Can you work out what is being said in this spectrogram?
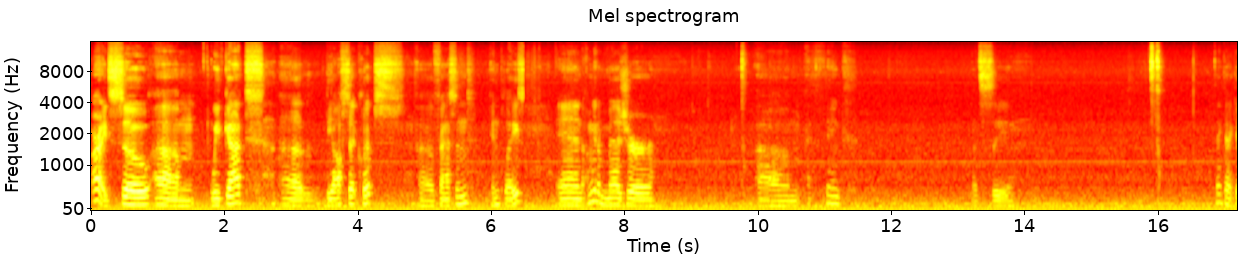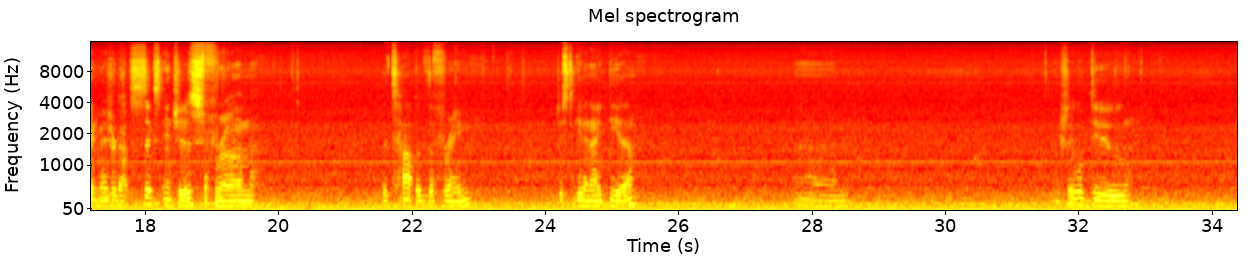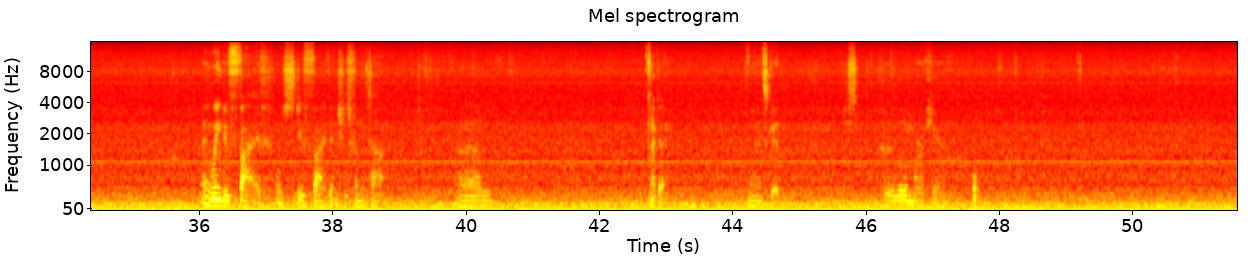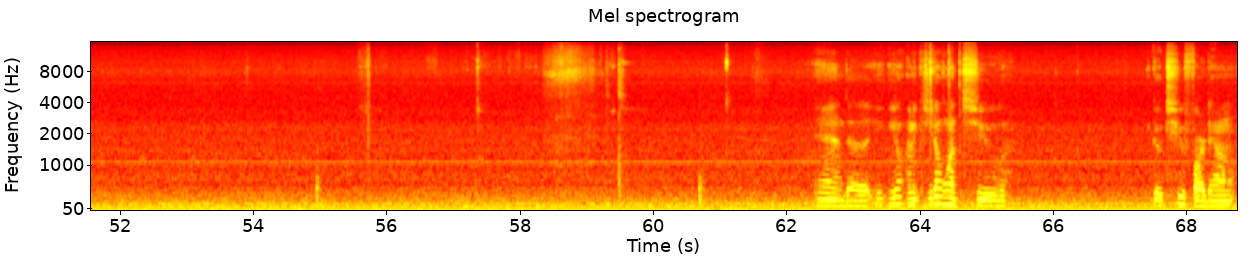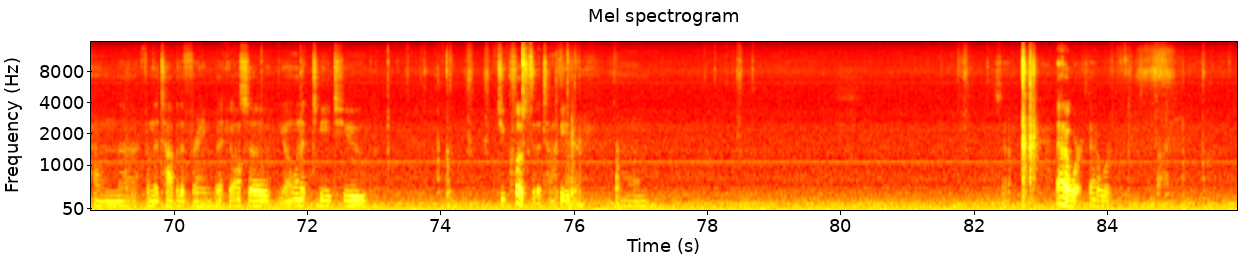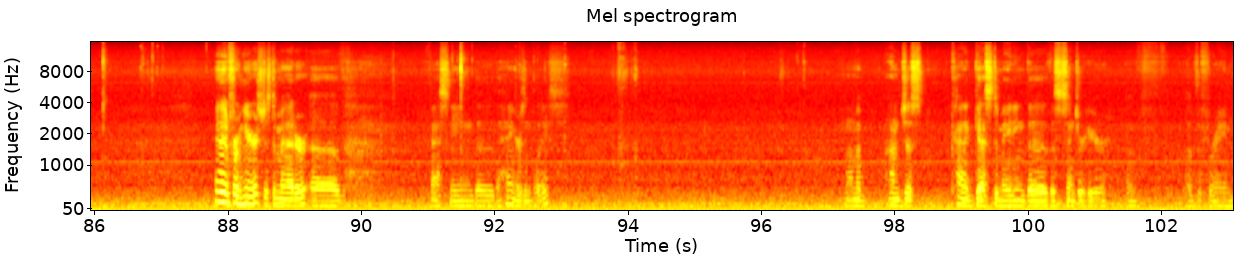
All right, so um, we've got uh, the offset clips uh, fastened in place, and I'm going to measure, um, I think, let's see, I think I can measure about six inches from the top of the frame, just to get an idea. Actually, we'll do. I think we can do five. We'll just do five inches from the top. Um, okay. That's good. Just put a little mark here. And uh, you, you, don't. I mean, because you don't want to go too far down on the, from the top of the frame, but you also you don't want it to be too too close to the top either. Um, so that'll work. That'll work fine. And then from here, it's just a matter of fastening the, the hangers in place. I'm, a, I'm just kind of guesstimating the, the center here of, of the frame.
